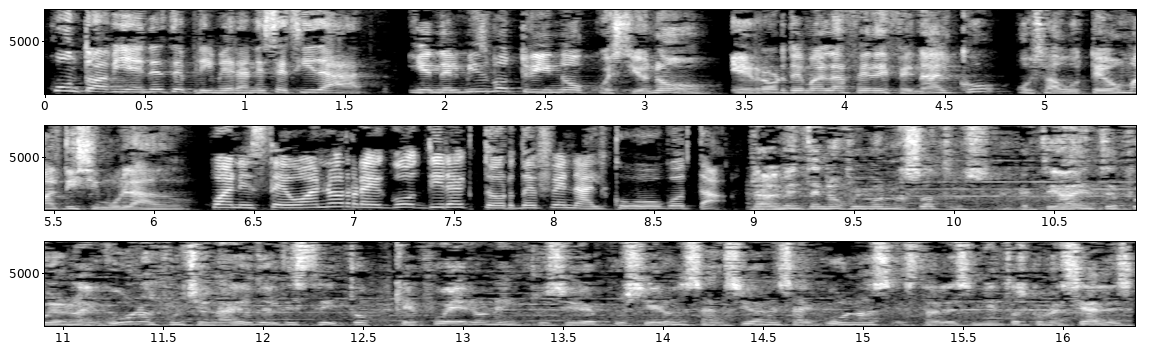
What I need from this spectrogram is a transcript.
junto a bienes de primera necesidad. Y en el mismo trino cuestionó, ¿error de mala fe de Fenalco o saboteo mal disimulado? Juan Esteban Orrego, director de Fenalco Bogotá. Realmente efectivamente no fuimos nosotros, efectivamente fueron algunos funcionarios del distrito que fueron e inclusive pusieron sanciones a algunos establecimientos comerciales.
